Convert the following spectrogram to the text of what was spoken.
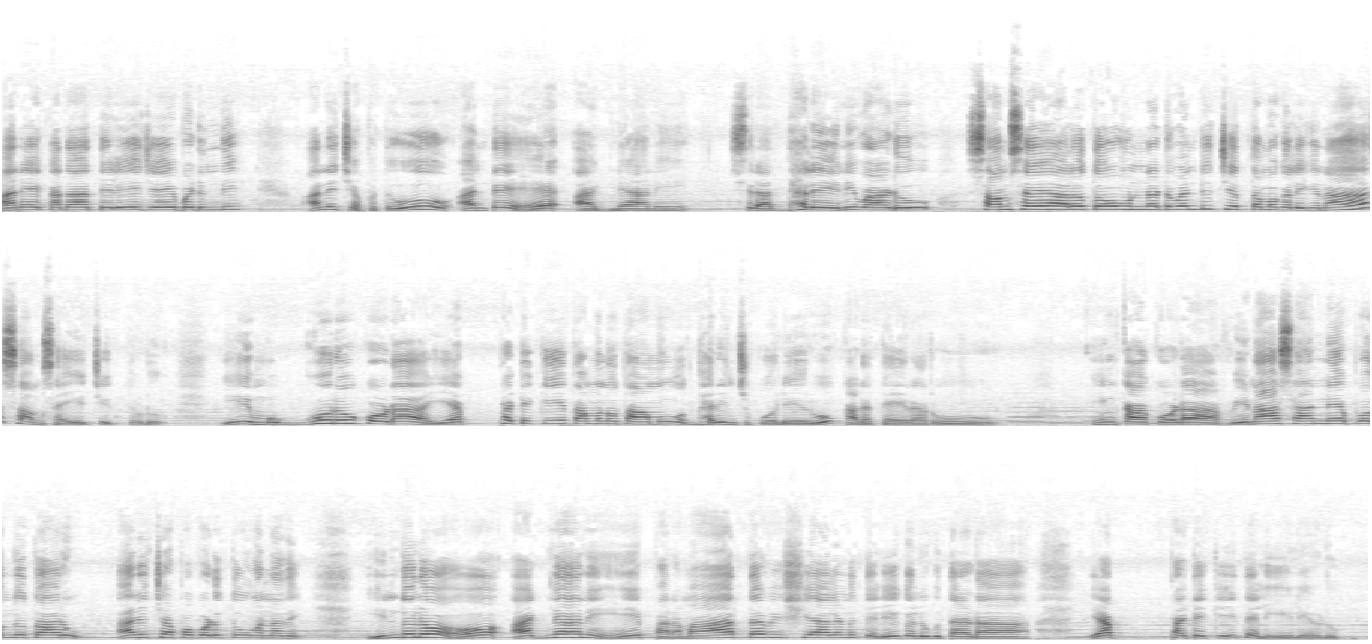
అనే కదా తెలియజేయబడింది. అని చెబుతూ అంటే అజ్ఞాని శ్రద్ధ లేనివాడు సంశయాలతో ఉన్నటువంటి చిత్తము కలిగిన సంశయ చిత్తుడు. ఈ ముగ్గురు కూడా ఎప్పటికీ తమను తాము ఉద్ధరించుకోలేరు కడతేరరు. ఇంకా కూడా వినాశాన్నే పొందుతారు అని చెప్పబడుతూ ఉన్నది. ఇందులో అజ్ఞాని పరమార్థ విషయాలను తెలియగలుగుతాడా? ఎప్పటికీ తెలియలేడు.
